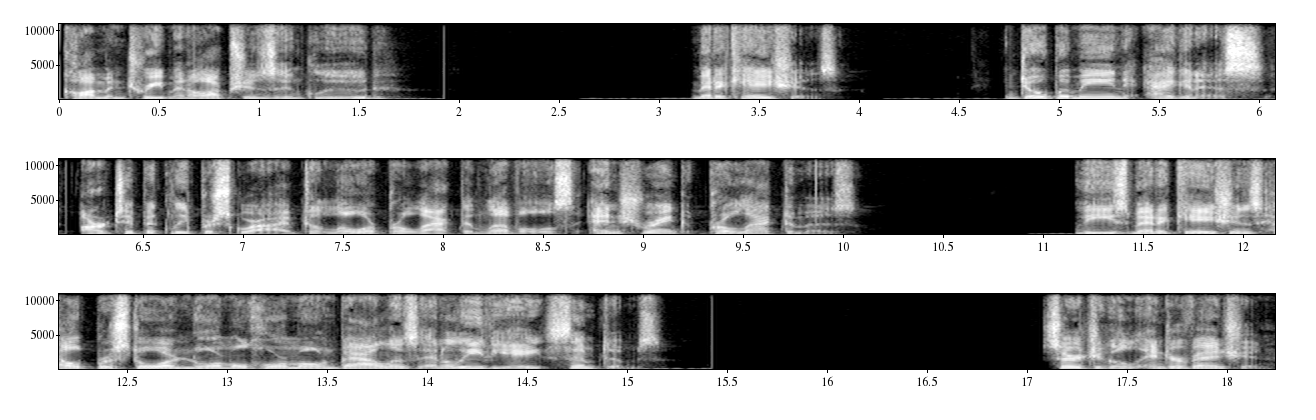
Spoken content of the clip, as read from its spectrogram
Common treatment options include Medications Dopamine agonists are typically prescribed to lower prolactin levels and shrink prolactinomas. These medications help restore normal hormone balance and alleviate symptoms. Surgical intervention.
